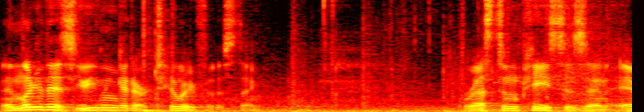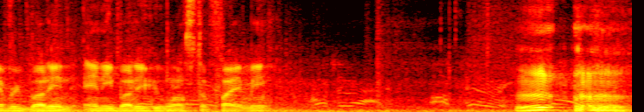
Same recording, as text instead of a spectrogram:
And look at this. You even get artillery for this thing. Rest in pieces and everybody and anybody who wants to fight me.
